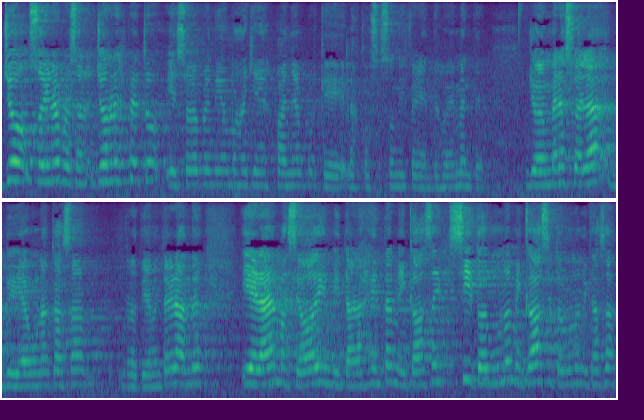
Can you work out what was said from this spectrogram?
Yo soy una persona, yo respeto, y eso lo he aprendido más aquí en España porque las cosas son diferentes, obviamente. Yo en Venezuela vivía en una casa relativamente grande y era demasiado de invitar a gente a mi casa y sí, todo el mundo a mi casa y todo el mundo a mi casa.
